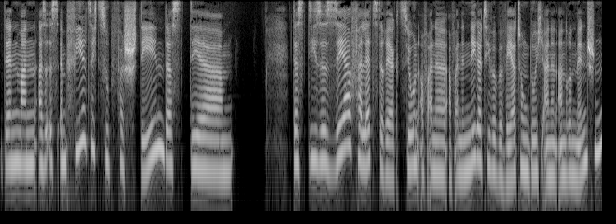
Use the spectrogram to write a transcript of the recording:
Denn man, also es empfiehlt sich zu verstehen, dass der dass diese sehr verletzte Reaktion auf eine, auf eine negative Bewertung durch einen anderen Menschen,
